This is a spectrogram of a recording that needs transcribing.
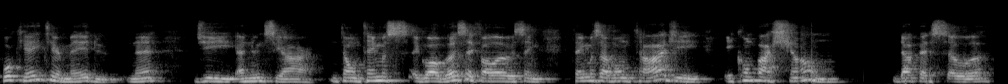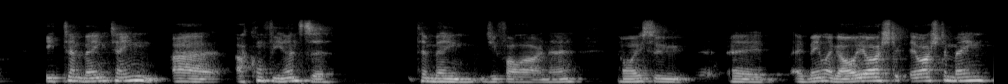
por que ter medo, né, de anunciar? Então, temos, igual você falou, assim, temos a vontade e compaixão da pessoa e também tem a, a confiança também de falar, né? Então, isso é, é bem legal. Eu acho, eu acho também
